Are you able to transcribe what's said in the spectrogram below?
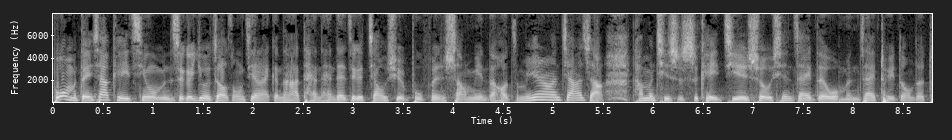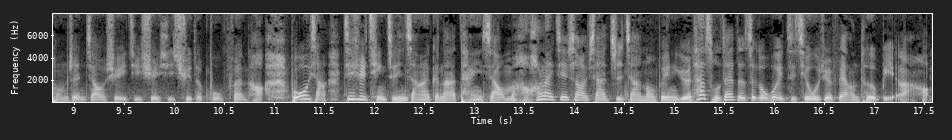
不过我们等一下可以请我们这个幼教总监来跟大家谈谈，在这个教学部分上面的哈，怎么样让家长他们其实是可以接受现在的我们在推动的同整教学以及学习区的部分哈。不过我想继续请执行长来跟大家谈一下，我们好好来介绍一下。直家弄飞女园，它所在的这个位置，其实我觉得非常特别啦，哈！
